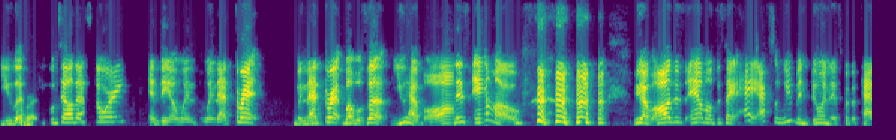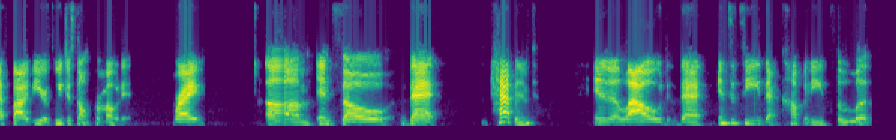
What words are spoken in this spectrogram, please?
You let right. people tell that story, and then when when that threat when that threat bubbles up, you have all this ammo you have all this ammo to say, hey, actually, we've been doing this for the past five years. We just don't promote it. Right. Um, and so that happened and it allowed that entity, that company to look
